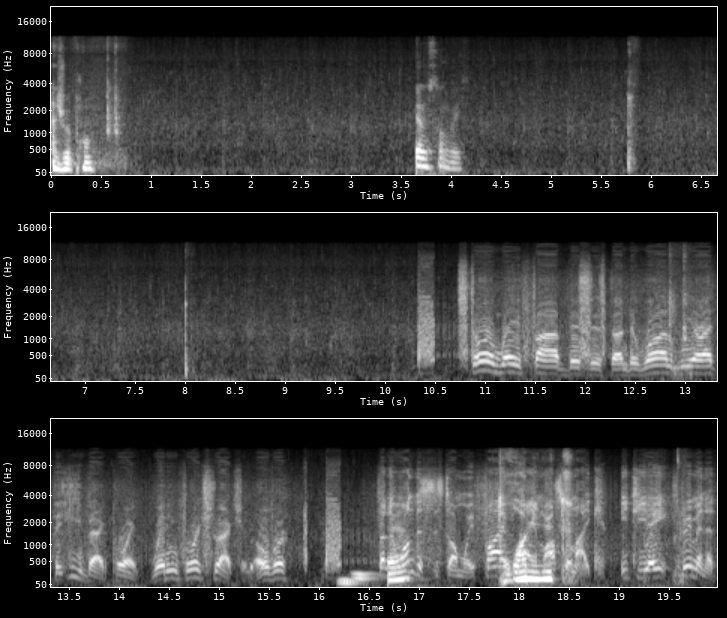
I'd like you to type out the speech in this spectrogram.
Ah, je prends. Comme ça, oui. Storm Wave 5, this is Thunder 1. We are at the evac point, waiting for extraction. Over. Thunder Thunder Ok. 1, this is Storm Wave 5. Trois I am minutes. Oscar Mike. ETA, 3 minutes.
